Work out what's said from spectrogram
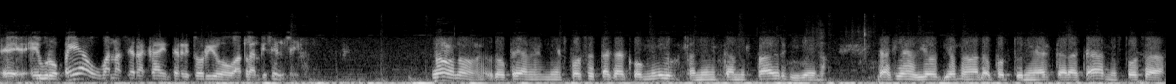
eh, europea o van a ser acá en territorio atlanticense. No, no, europea. Mi, mi esposa está acá conmigo, también están mis padres y bueno, gracias a Dios, Dios nos da la oportunidad de estar acá. Mi esposa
